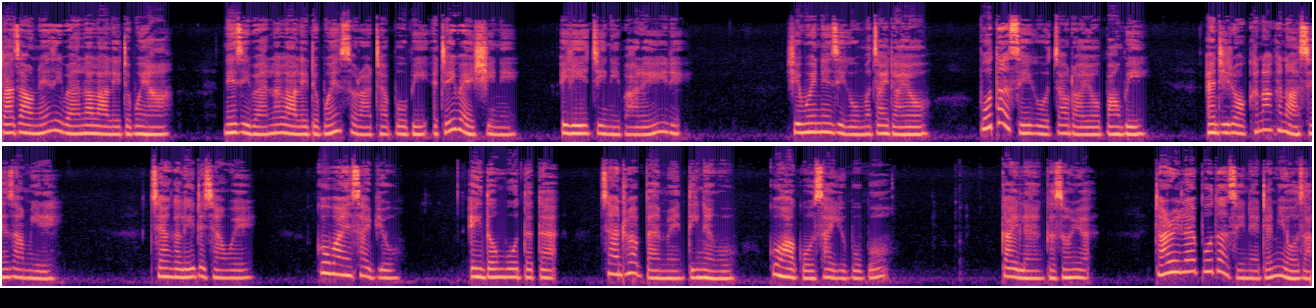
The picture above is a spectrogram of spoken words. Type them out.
ဒါကြောင့်နင်းစီပန်းလှလှလေးတစ်ပွင့်ဟာနင်းစီပန်းလှလှလေးတစ်ပွင့်ဆိုတာထပ်ပို့ပြီးအတိတ်ပဲရှိနေအရေးကြီးနေပါတယ်တဲ့ရင်ဝင်းနင်းစီကိုမကြိုက်တာရောပိုးသက်ဆေးကိုကြောက်တာရောပေါင်းပြီးအန်တီတော့ခဏခဏစဉ်းစားမိတယ် ချံကလေးတစ်ချံဝဲကိုပိုင်ဆိုင်ပြိုးအိမ်သုံးဖို့တသက်ခြံထွက်ပန်းမင်တီးနှံကိုကိုဟာကိုစိုက်ယူဖို့ပေါ့ကြိုက်လန်ကစွန်းရွက်ဒါတွေလဲပိုးသက်ဆေးနဲ့ဓမြော်စာ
